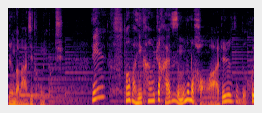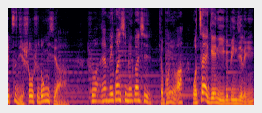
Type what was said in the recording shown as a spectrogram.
扔到垃圾桶里头去。哎，老板一看，这孩子怎么那么好啊？这是会自己收拾东西啊。说，哎，没关系，没关系，小朋友啊，我再给你一个冰激凌。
